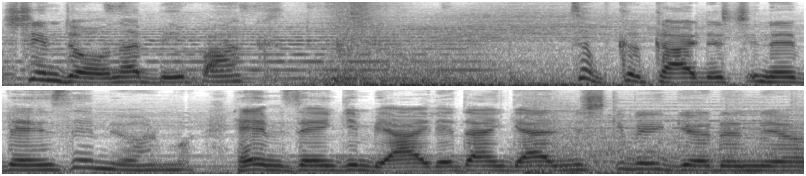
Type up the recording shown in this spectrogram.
Şimdi ona bir bak. Tıpkı kardeşine benzemiyor mu? Hem zengin bir aileden gelmiş gibi görünüyor.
